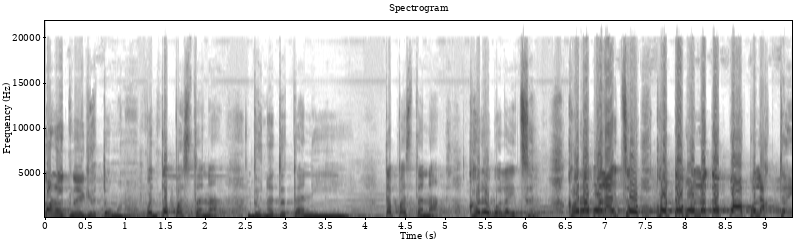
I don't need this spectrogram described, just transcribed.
म्हणत नाही घेतो म्हणून. पण तपासताना धुणं धुतानी तपासताना खरं बोलायचं. खरं बोलायचं. खोटं बोललं तर पाप लागतंय.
